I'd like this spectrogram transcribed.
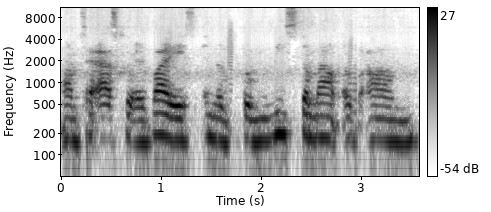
um, to ask for advice in the, the least amount of um,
